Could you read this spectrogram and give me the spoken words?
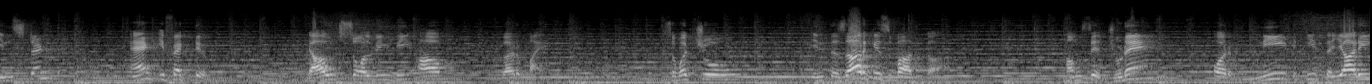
instant and effective doubt solving भी आप कर पाएँगे। सो बच्चों, इंतज़ार किस बात का? हमसे जुड़ें और नीट की तैयारी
